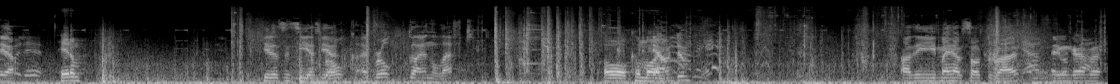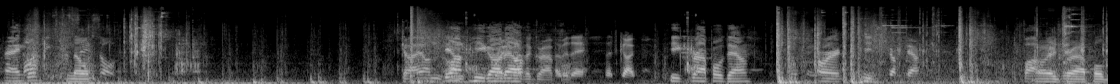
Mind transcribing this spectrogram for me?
Yeah, Hit him. he doesn't see us yet. I broke guy on the left. Oh, come on. Downed him. I think he might have self-revive. Anyone got an angle? No. Guy on. Yeah, on he got right by out. the grapple. Over there. Let's go. He grappled down. Or he jumped down. Fuck, Oh, I he hit- grappled.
